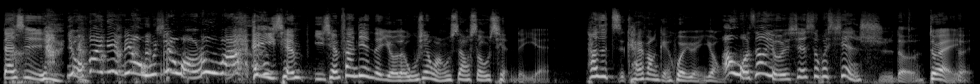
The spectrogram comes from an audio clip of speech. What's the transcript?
但是 有饭店没有无线网络吗？哎、欸，以前以前饭店的有的无线网络是要收钱的耶。它是只开放给会员用啊，我知道有一些是会限时的，对对，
